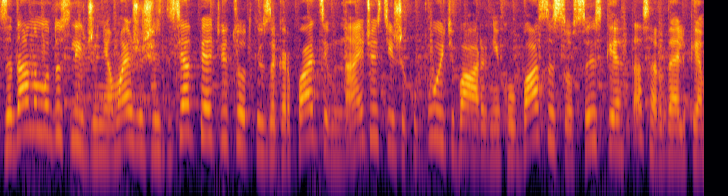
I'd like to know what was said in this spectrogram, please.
За даними дослідження, майже 65% закарпатців найчастіше купують варені ковбаси, сосиски та сардельки.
